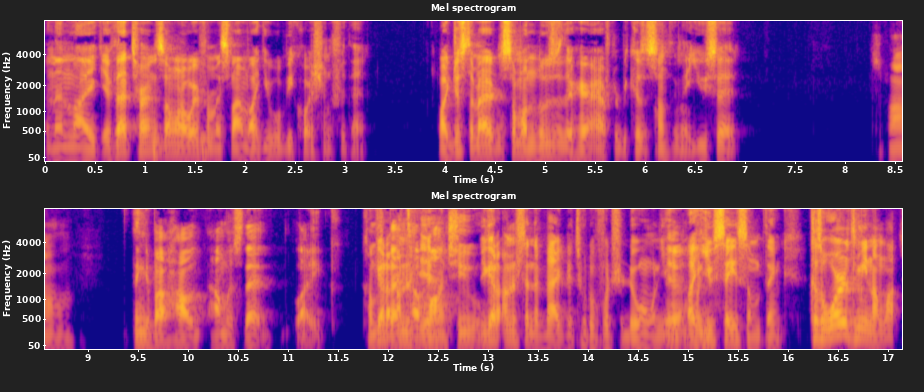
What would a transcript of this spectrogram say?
And then, like, if that turns someone away from Islam, like, you will be questioned for that. Like, just imagine someone loses their hereafter because of something that you said. Think about how how much that like comes back under- to yeah. haunt you. You got to understand the magnitude of what you're doing when you Yeah. when Like you, you- say something, because words mean a lot.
